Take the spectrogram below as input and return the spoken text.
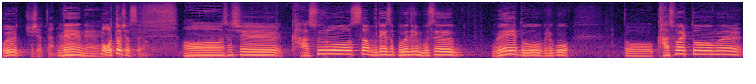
보여주셨잖아요. 네네. 뭐 어떠셨어요? 어, 사실 가수로서 무대에서 보여드린 모습 외에도 그리고 또 가수 활동을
